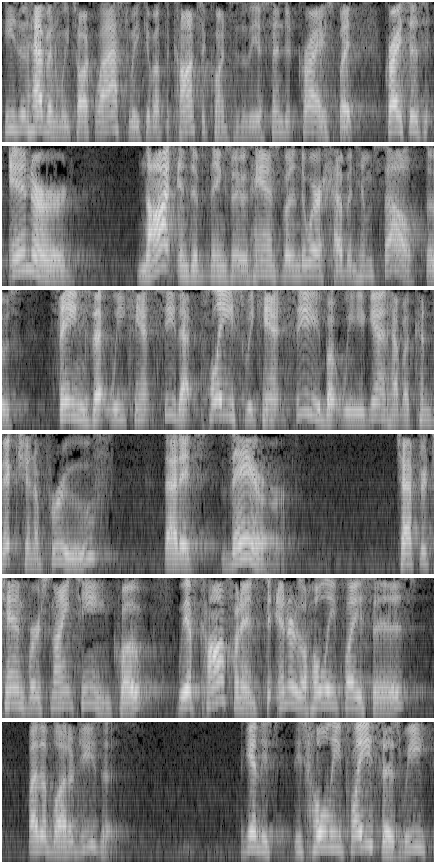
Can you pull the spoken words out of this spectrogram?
He's in heaven. We talked last week about the consequences of the ascended Christ. But Christ has entered not into things made with hands, but into where heaven himself. Those things that we can't see, that place we can't see, but we again have a conviction, a proof that it's there. Chapter 10, verse 19, quote, We have confidence to enter the holy places by the blood of Jesus. Again, these, these holy places, we,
